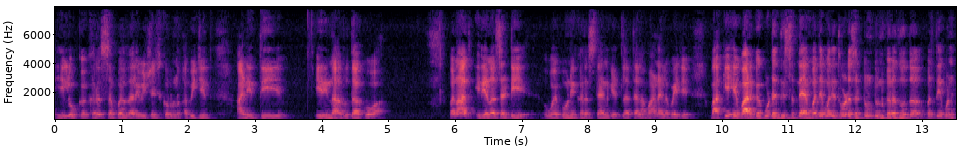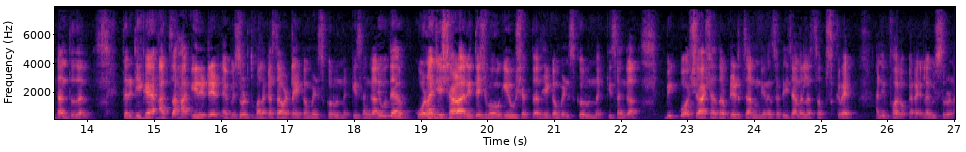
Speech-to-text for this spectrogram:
ही लोक खरंच सफल झाली विशेष करून अभिजित आणि ती इरिना रुदाकोवा. पण आज इरिनासाठी वैभवने खरंच स्टँड घेतला त्याला मानायला पाहिजे. बाकी हे बारकं कुठं दिसत नाही. मध्ये मध्ये थोडंसं टुनटुन करत होतं पण ते पण शांत झालं. तर ठीक आहे आजचा हा इरिटेड एपिसोड तुम्हाला कसा वाटला हे कमेंट्स करून नक्की सांगा. उद्या कोणाची शाळा रितेश भाऊ घेऊ शकतात हे कमेंट्स करून नक्की सांगा. बिग बॉसच्या अशाच अपडेट जाणून घेण्यासाठी चॅनलला सबस्क्राईब आणि फॉलो करायला विसरू नका.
